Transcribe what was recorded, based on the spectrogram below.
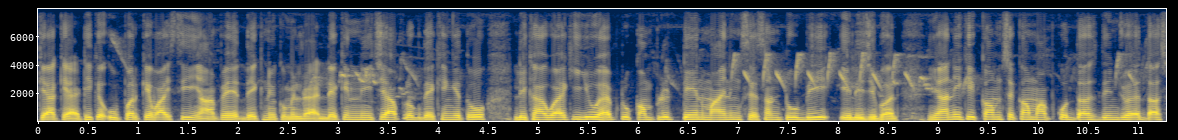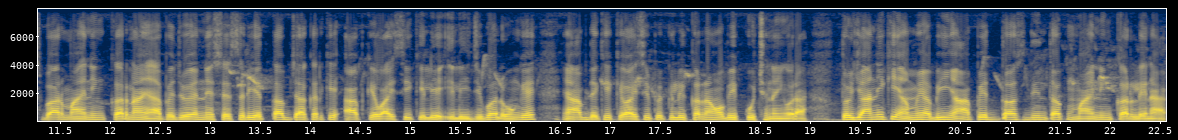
क्या क्या है, ठीक है? ऊपर के वाई सी यहाँ पे देखने को मिल रहा है। लेकिन नीचे आप लोग देखेंगे तो लिखा हुआ है कि you have to complete ten mining session to be eligible यानी कि कम से कम आपको दस दिन जो है, दस बार माइनिंग करना यहाँ पर जो है नेसेसरी है। तब जा करके आप के के लिए एलिजिबल होंगे। यहाँ आप देखिए के पे क्लिक कर रहा हूँ, अभी कुछ नहीं हो रहा। है तो यानी कि हमें अभी यहाँ पे दस दिन तक माइनिंग कर लेना है।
